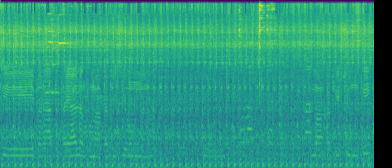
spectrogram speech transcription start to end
Si Barato kaya lang kumakabis yung ano yung kumakabis yung cake.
